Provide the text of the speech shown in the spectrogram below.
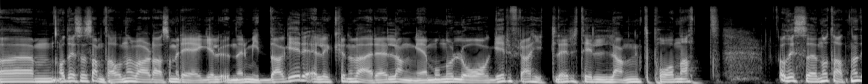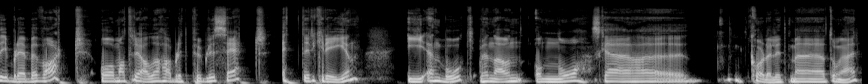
Um, Og disse samtalene var da som regel under middager, eller kunne være lange monologer fra Hitler til langt på natt. Og disse notatene ble bevart, og materialet har blitt publisert etter krigen i en bok ved navn Og nå skal jeg eh, kåle litt med tunga her.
